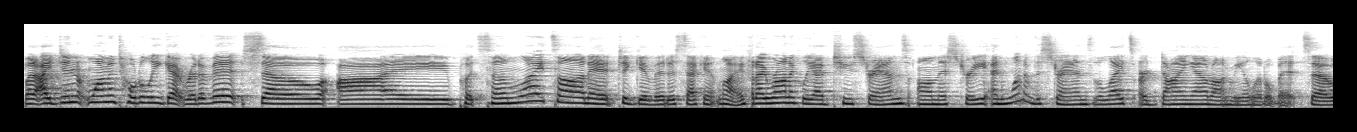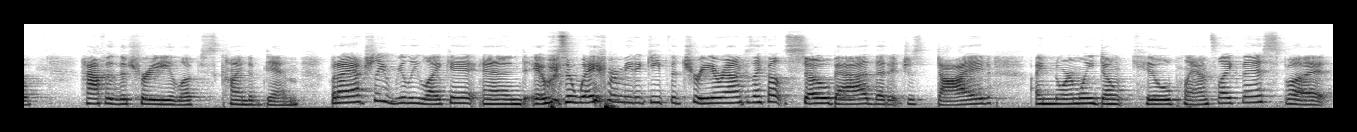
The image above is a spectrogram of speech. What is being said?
But I didn't want to totally get rid of it, so I put some lights on it to give it a second life. But ironically, I have two strands on this tree, and one of the strands, the lights are dying out on me a little bit, so half of the tree looks kind of dim. But I actually really like it, and it was a way for me to keep the tree around because I felt so bad that it just died. I normally don't kill plants like this, but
